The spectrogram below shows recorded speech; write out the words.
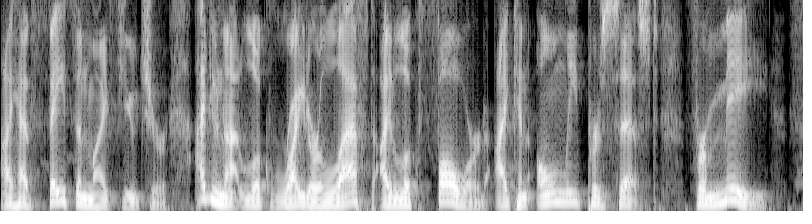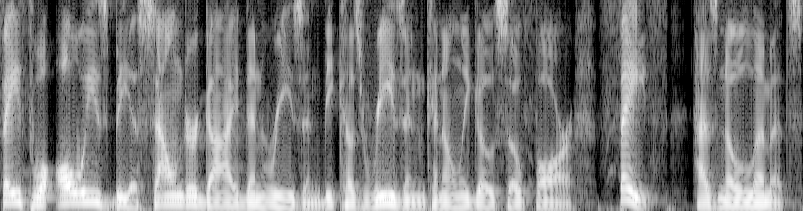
I have faith in my future. I do not look right or left. I look forward. I can only persist. For me, faith will always be a sounder guide than reason because reason can only go so far. Faith has no limits.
